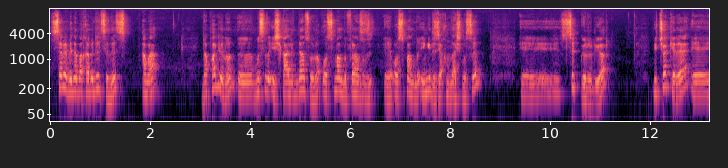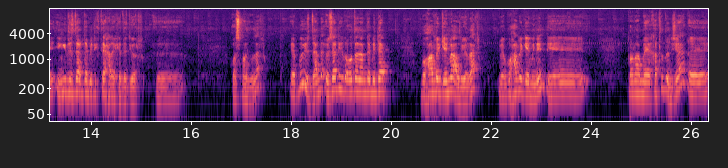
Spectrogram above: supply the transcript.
sebebine bakabilirsiniz ama Napolyon'un e, Mısır'ı işgalinden sonra Osmanlı Fransız e, Osmanlı İngiliz yakınlaşması e, sık görülüyor. Birçok kere e, İngilizlerle birlikte hareket ediyor e, Osmanlılar. Ve bu yüzden de özellikle o dönemde bir de buharlı gemi alıyorlar. Ve buharlı geminin e, donanmaya katılınca e,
